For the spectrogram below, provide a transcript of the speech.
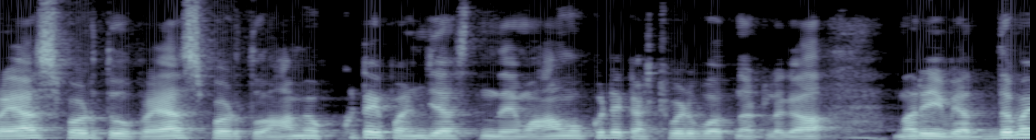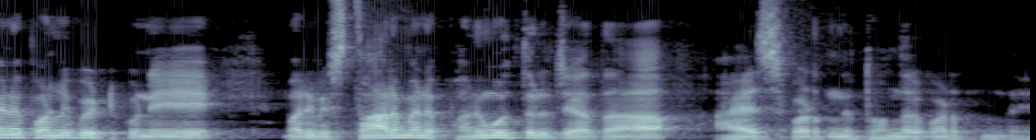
ప్రయాసపడుతూ ప్రయాసపడుతూ ఆమె ఒక్కటే పని చేస్తుందేమో ఆమె ఒక్కటే కష్టపడిపోతున్నట్లుగా మరి వ్యర్థమైన పనులు పెట్టుకుని మరి విస్తారమైన పని ఒత్తిడి చేత ఆయాసపడుతుంది తొందరపడుతుంది.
